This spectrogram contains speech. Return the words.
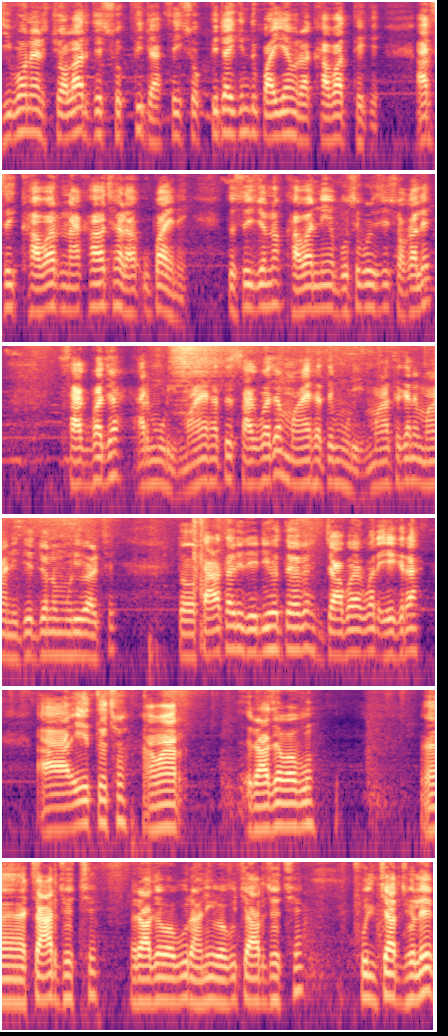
জীবনের চলার যে শক্তিটা, সেই শক্তিটাই কিন্তু পাই আমরা খাবার থেকে। আর সেই খাবার না খাওয়া ছাড়া উপায় নেই। তো সেই জন্য খাবার নিয়ে বসে পড়েছি সকালে শাক ভাজা আর মুড়ি। মায়ের হাতে শাক ভাজা, মায়ের হাতে মুড়ি। মা সেখানে, মা নিজের জন্য মুড়ি বাড়ছে। তো তাড়াতাড়ি রেডি হতে হবে। যাব একবার এগরা। আর এ তো আমার রাজাবাবু চার্জ হচ্ছে। রাজাবাবু, রানীবাবু চার্জ হচ্ছে। ফুল চার্জ হলে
